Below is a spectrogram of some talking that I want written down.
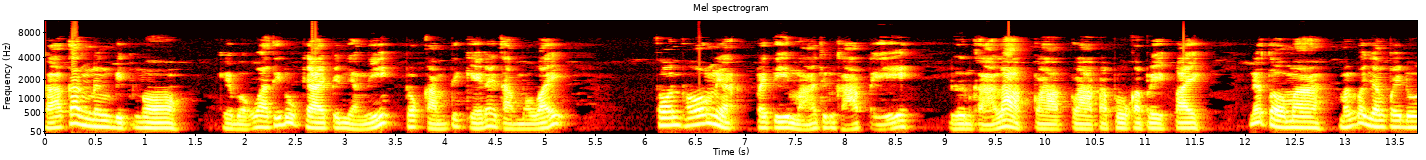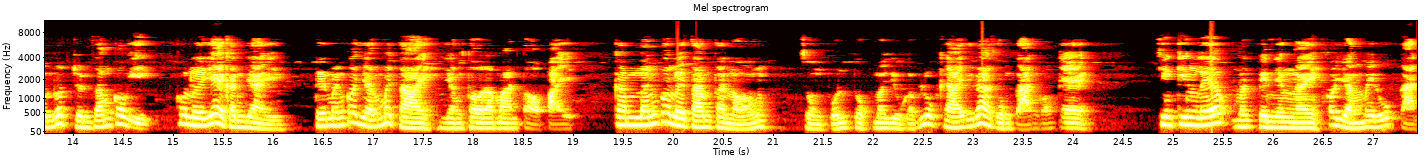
ขาข้างหนึ่งบิดงอ แกบอกว่าที่ลูกชายเป็นอย่างนี้เพราะกรรมที่แกได้ทำมาไว้ ตอนท้องเนี่ยไปตีหมาจนขาเป๋ เดินขาลากกลากกลากกระโปรกระเปรกไป แล้วต่อมามันก็ยังไปโดนรถจนซ้ำเข้าอีก ก็เลยแยกกันใหญ่ แต่มันก็ยังไม่ตายยังทรมานต่อไป กรรมนั้นก็เลยตามตาหนอง ส่งผลตกมาอยู่กับลูกชายที่น่าสงสารของแก จริงๆ แล้วมันเป็นยังไงก็ยังไม่รู้กัน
